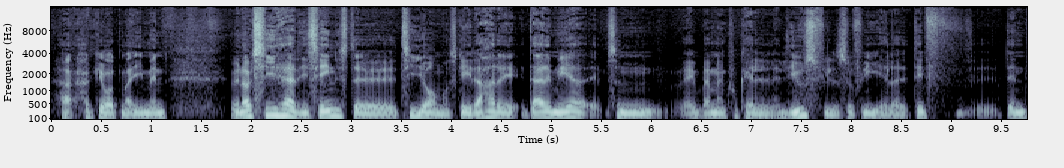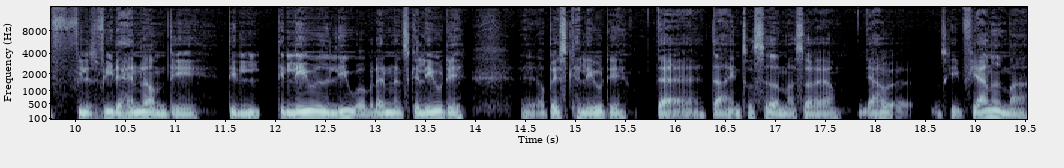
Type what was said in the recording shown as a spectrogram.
har, har gjort mig i. Men jeg vil nok sige her, de seneste øh, 10 år måske, der, har det, der er det mere sådan, hvad man kunne kalde livsfilosofi, eller det, den filosofi, der handler om det, det, det levede liv, og hvordan man skal leve det, øh, og bedst kan leve det der, der har interesseret mig, så jeg, jeg har måske fjernet mig.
